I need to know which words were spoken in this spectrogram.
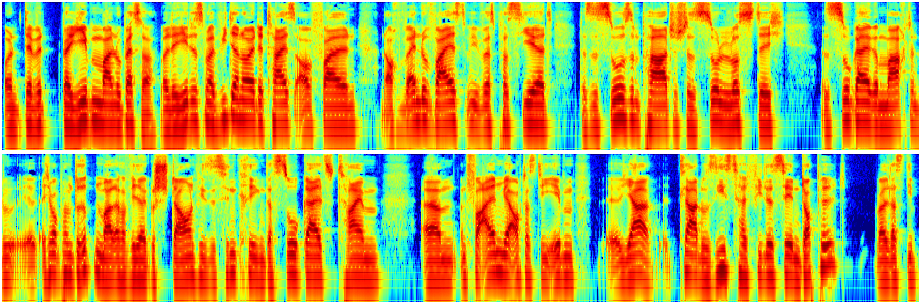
Und der wird bei jedem Mal nur besser, weil dir jedes Mal wieder neue Details auffallen. Und auch wenn du weißt, wie was passiert, das ist so sympathisch, das ist so lustig. Es ist so geil gemacht und du, ich habe beim dritten Mal einfach wieder gestaunt, wie sie es hinkriegen, das so geil zu timen. Ähm, und vor allem ja auch, dass die eben, äh, ja, klar, du siehst halt viele Szenen doppelt, weil das die,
